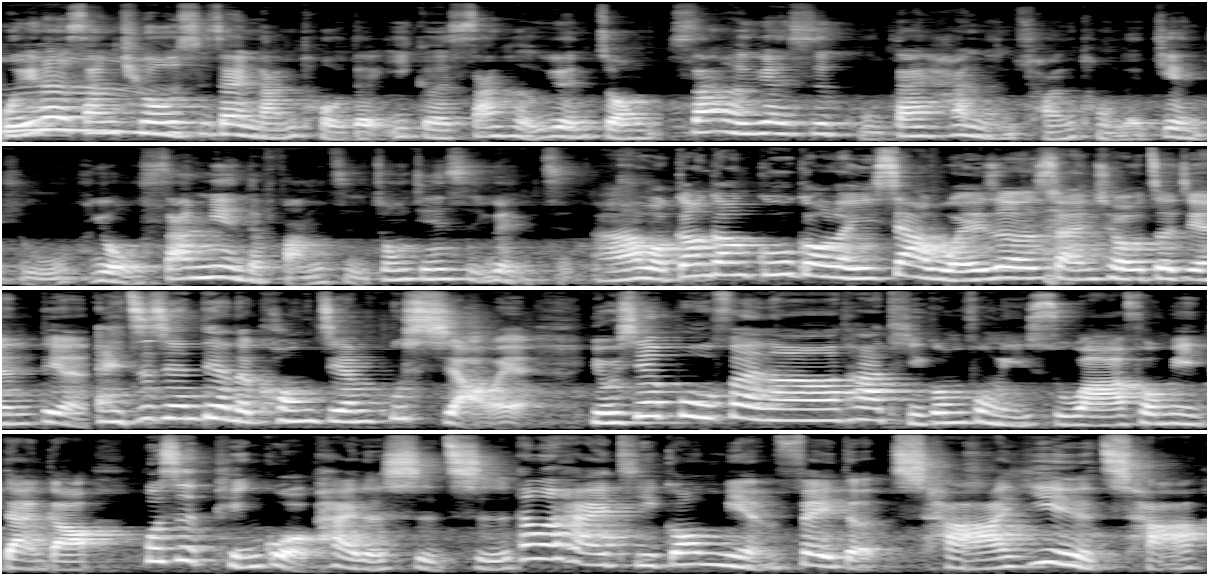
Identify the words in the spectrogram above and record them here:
微热山丘是在南投的一个三合院中，三合院是古代汉人传统的建筑，有三面的房子，中间是院子。啊，我刚刚 Google 了一下维热山丘这间店，哎，这间店的空间不小哎。有些部分啊，它提供凤梨酥啊、蜂蜜蛋糕，或是苹果派的试吃。他们还提供免费的茶叶茶。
